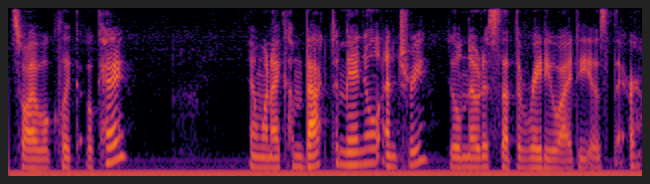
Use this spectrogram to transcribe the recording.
So I will click OK, and when I come back to manual entry, you'll notice that the radio ID is there.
